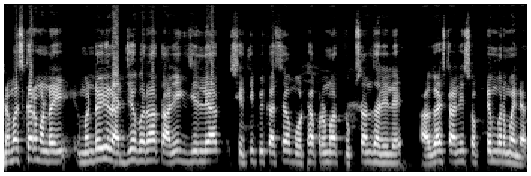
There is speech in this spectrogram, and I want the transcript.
नमस्कार मंडळी. मंडळी राज्यभरात अनेक जिल्ह्यात शेती पिकाचं मोठ्या प्रमाणात नुकसान झालेलं आहे. ऑगस्ट आणि सप्टेंबर महिन्यात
